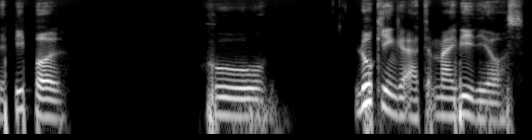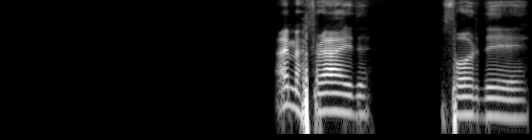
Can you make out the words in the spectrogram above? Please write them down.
the people who looking at my videos. I'm afraid for the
